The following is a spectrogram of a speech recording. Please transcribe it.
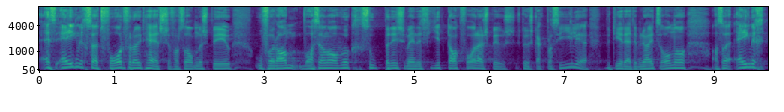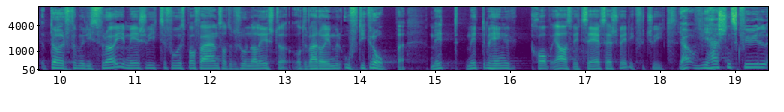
es eigentlich sollte Vorfreude herrschen vor so einem Spiel. Und vor allem, was ja noch wirklich super ist, wenn du vier Tage vorher spielst, spielst gegen Brasilien. Über die reden wir ja jetzt auch noch. Also eigentlich dürfen wir uns freuen, wir Schweizer Fußballfans oder Journalisten oder wer auch immer, auf die Gruppe. Mit, mit dem Hintergrund ja, es wird sehr, sehr schwierig für die Schweiz. Ja, wie hast du das Gefühl,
